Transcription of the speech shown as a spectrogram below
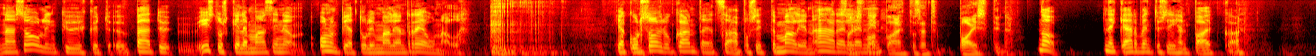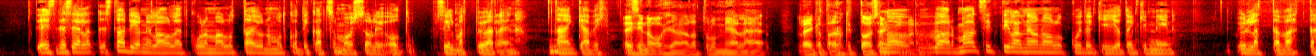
nämä Soulin kyyhkyt päätyi istuskelemaan sinne olympiatulimaljan reunalle. Ja kun soidun kantajat saapu sitten maljan äärelle, Saiko niin vapaaehtoiset paistin? no, ne kärventyi siihen paikkaan. Ei sitä siellä stadionilla olleet kuulemma ollut tajunnut, mutta kotikatsomoissa oli oltu silmät pyöreinä. Näin kävi. Ei siinä ohjaajalla tullut mieleen leikata johonkin toiseen No kameraan. varmaan sitten tilanne on ollut kuitenkin jotenkin niin yllättävä, että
